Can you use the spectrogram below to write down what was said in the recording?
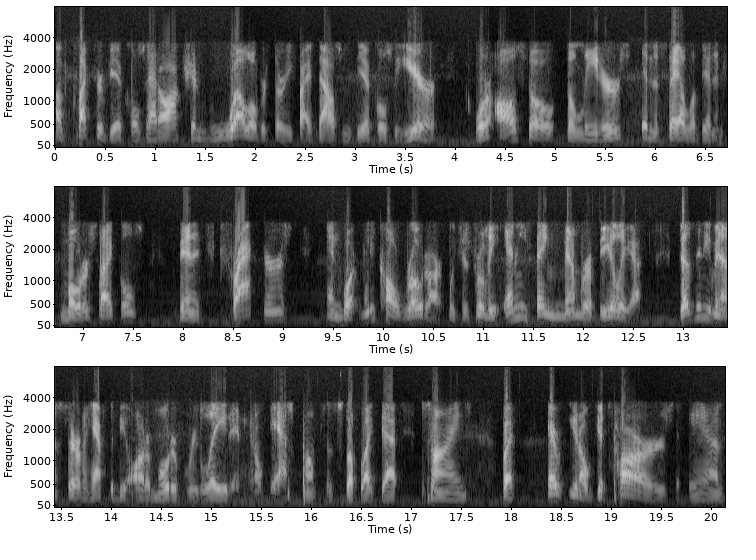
of collector vehicles at auction, well over thirty-five thousand vehicles a year, we're also the leaders in the sale of vintage motorcycles, vintage tractors, and what we call road art, which is really anything memorabilia. Doesn't even necessarily have to be automotive related, you know, gas pumps and stuff like that, signs, but you know, guitars and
